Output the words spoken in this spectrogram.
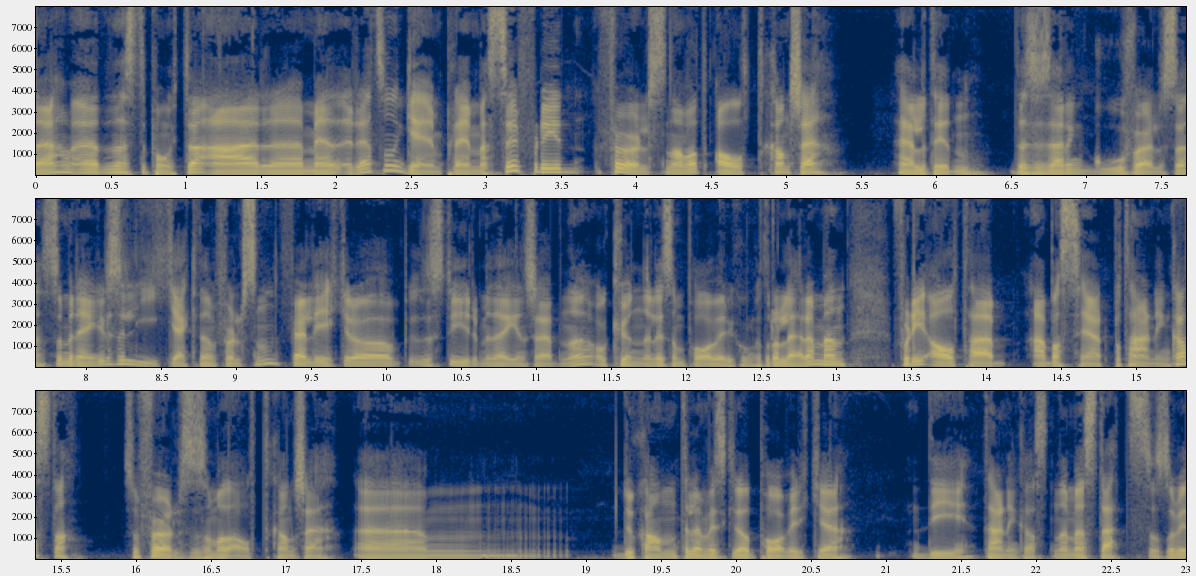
det. Eh, Det neste punktet er eh, mer rett sånn gameplay-messig, fordi følelsen av at alt kan skje hele tiden, det syns jeg er en god følelse. Som regel så liker jeg ikke den følelsen, for jeg liker å styre min egen skjebne og kunne liksom påvirke og kontrollere, men fordi alt her er basert på terningkast, da, så føles det som at alt kan skje. Um, du kan til en viss grad påvirke de terningkastene med stats osv.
